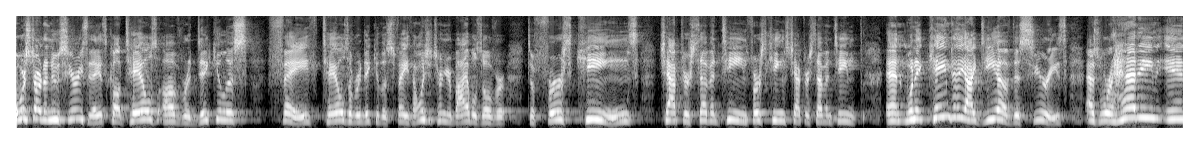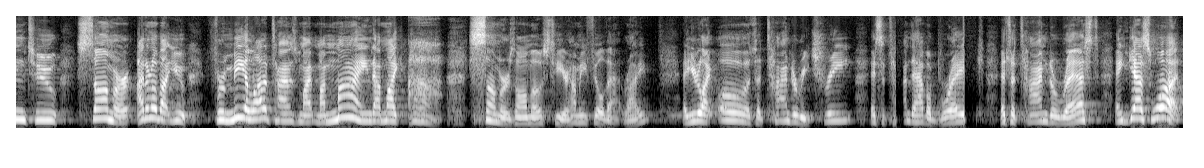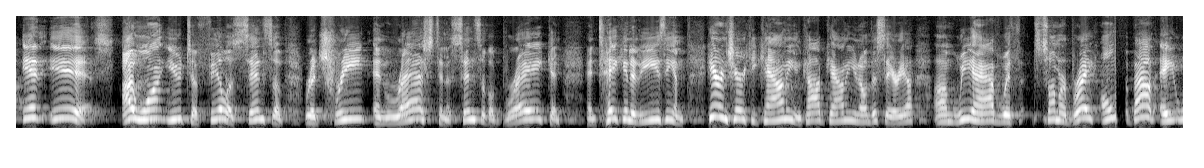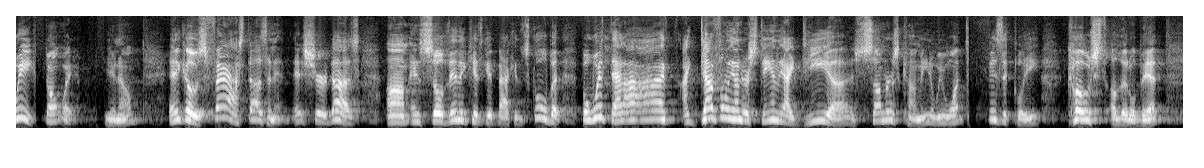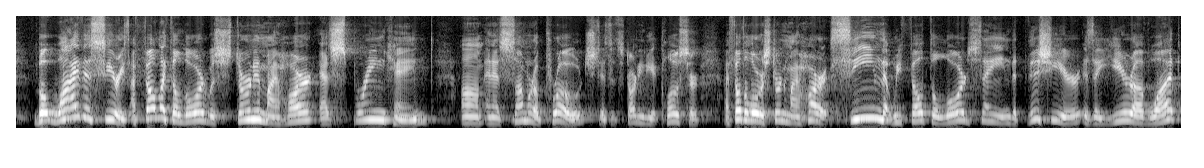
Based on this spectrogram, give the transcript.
So we're starting a new series today. It's called Tales of Ridiculous Faith. Tales of Ridiculous Faith. I want you to turn your Bibles over to 1 Kings chapter 17. 1 Kings chapter 17. And when it came to the idea of this series, as we're heading into summer, I don't know about you, for me, a lot of times my, my mind, I'm like, ah, summer's almost here. How many feel that, right? and you're like, oh, it's a time to retreat. It's a time to have a break. It's a time to rest. And guess what? It is. I want you to feel a sense of retreat and rest and a sense of a break and, and taking it easy. And here in Cherokee County and Cobb County, you know, this area, um, we have with summer break only about eight weeks, don't we? You know? And it goes fast, doesn't it? It sure does. Um, and so then the kids get back in school. But, but with that, I, I definitely understand the idea summer's coming and we want to physically coast a little bit. But why this series? I felt like the Lord was stirring in my heart as spring came um, and as summer approached, as it's starting to get closer. I felt the Lord was stirring in my heart, seeing that we felt the Lord saying that this year is a year of what?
